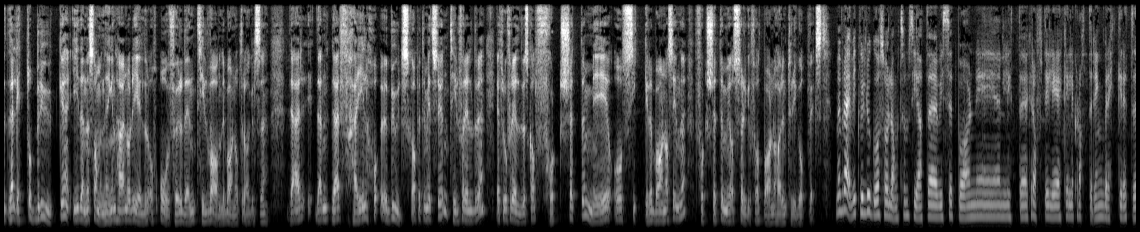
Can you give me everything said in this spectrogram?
det er lett å bruke i denne sammenhengen her når det gjelder å overføre den til vanlig barneoppdragelse. Det er, det er, det er feil budskap, etter mitt syn, til foreldre. Jeg tror foreldre skal fortsette med å sikre barna sine, fortsette med å sørge for at barna har en trygg oppvekst. Men Breivik, vil du gå så langt som si at eh, hvis et barn i en litt kraftig lek eller klatring brekker et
